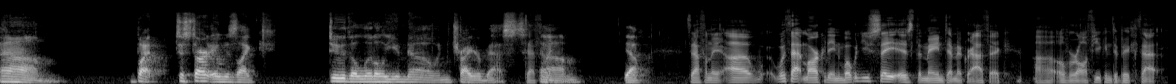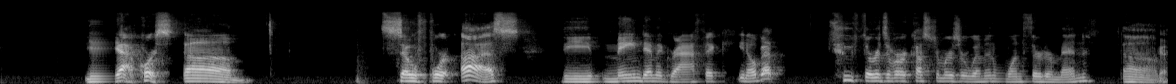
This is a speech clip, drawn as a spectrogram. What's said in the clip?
Um, but to start, it was like do the little you know and try your best. Definitely. Um, yeah. Definitely. Uh, with that marketing, what would you say is the main demographic uh, overall, if you can depict that? Yeah, of course. Um, so for us, the main demographic, you know, about two thirds of our customers are women, one third are men. Um, okay.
